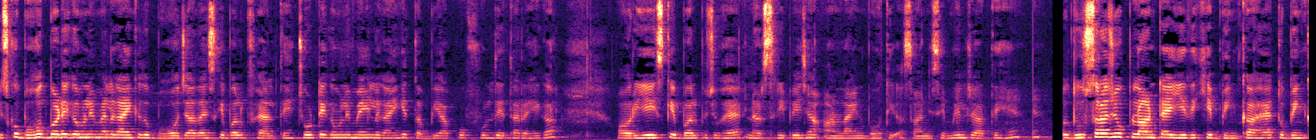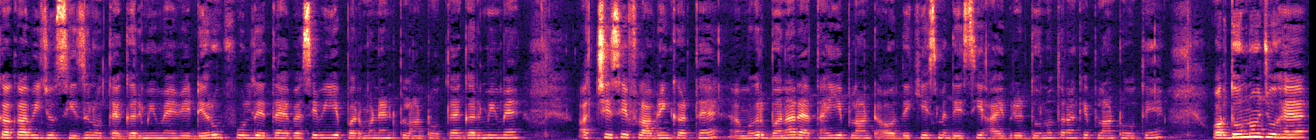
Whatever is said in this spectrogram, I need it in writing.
इसको बहुत बड़े गमले में लगाएँगे तो बहुत ज़्यादा इसके बल्ब फैलते हैं। छोटे गमले में ही लगाएँगे तब भी आपको फूल देता रहेगा। और ये इसके बल्ब जो है नर्सरी पे जहाँ ऑनलाइन बहुत ही आसानी से मिल जाते हैं। तो दूसरा जो प्लांट है, ये देखिए बिंका है। तो बिंका का भी जो सीज़न होता है, गर्मी में ये ढेरों फूल देता है। वैसे भी ये परमानेंट प्लांट होता है गर्मी में। अच्छे से फ्लावरिंग करता है मगर बना रहता है ये प्लांट और देखिए इसमें देसी हाइब्रिड दोनों तरह के प्लांट होते हैं। और दोनों जो है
